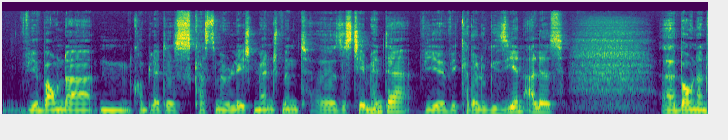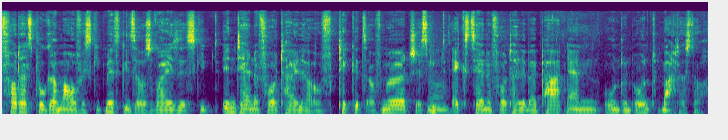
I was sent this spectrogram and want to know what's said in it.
wir bauen da ein komplettes Customer Relation Management äh, System hinter. Wir, wir katalogisieren alles, äh, bauen dann ein Vorteilsprogramm auf. Es gibt Mitgliedsausweise, es gibt interne Vorteile auf Tickets, auf Merch, es gibt externe Vorteile bei Partnern und und und. Mach das doch.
